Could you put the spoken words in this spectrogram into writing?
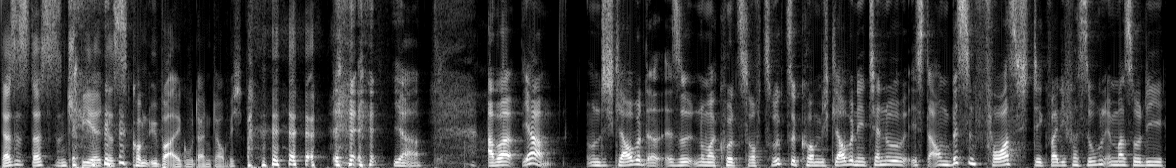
Das ist, das ist ein Spiel, das kommt überall gut an, glaube ich. ja. Aber ja, und ich glaube, also nochmal kurz darauf zurückzukommen, ich glaube, Nintendo ist da auch ein bisschen vorsichtig, weil die versuchen immer so die,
